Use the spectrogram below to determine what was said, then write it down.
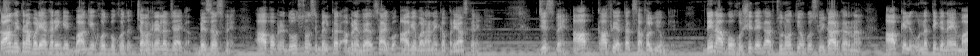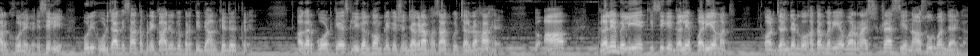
काम इतना बढ़िया करेंगे, भाग्य खुद ब खुद चमकने लग जाएगा। बिज़नेस में आप अपने दोस्तों से मिलकर अपने व्यवसाय को आगे बढ़ाने का प्रयास करेंगे, जिसमें आप काफ़ी हद तक सफल भी होंगे। दिन आपको खुशी देगा और चुनौतियों को स्वीकार करना आपके लिए उन्नति के नए मार्ग खोलेगा। इसीलिए पूरी ऊर्जा के साथ अपने कार्यों के प्रति ध्यान केंद्रित करें। अगर कोर्ट केस, लीगल कॉम्प्लिकेशन, झगड़ा, फसाद कुछ चल रहा है तो आप गले मिलिए, किसी के गले पड़िए मत और झंझट को खत्म करिए, वरना स्ट्रेस ये नासूर बन जाएगा।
